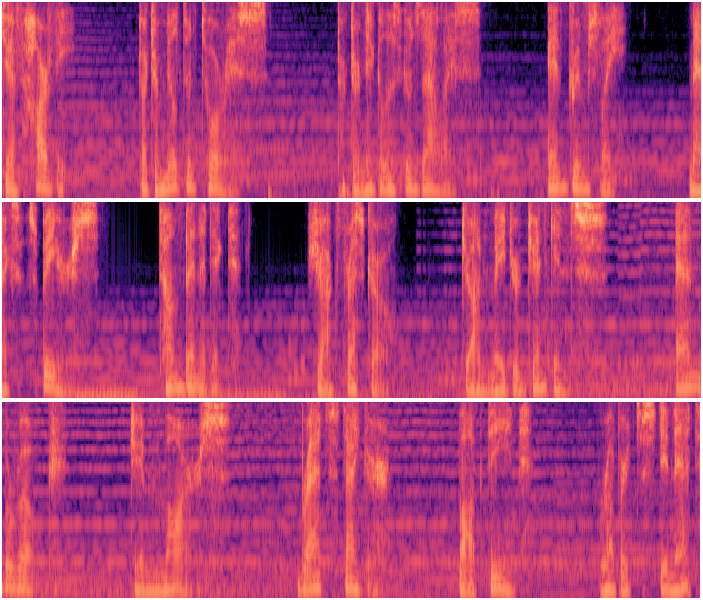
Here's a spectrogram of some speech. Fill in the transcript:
Jeff Harvey, Dr. Milton Torres, Dr. Nicholas Gonzalez, Ed Grimsley, Max Spiers, Tom Benedict, Jacques Fresco, John Major Jenkins, Ann Boroch, Jim Marrs, Brad Steiger, Bob Dean, Robert Stinnett,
